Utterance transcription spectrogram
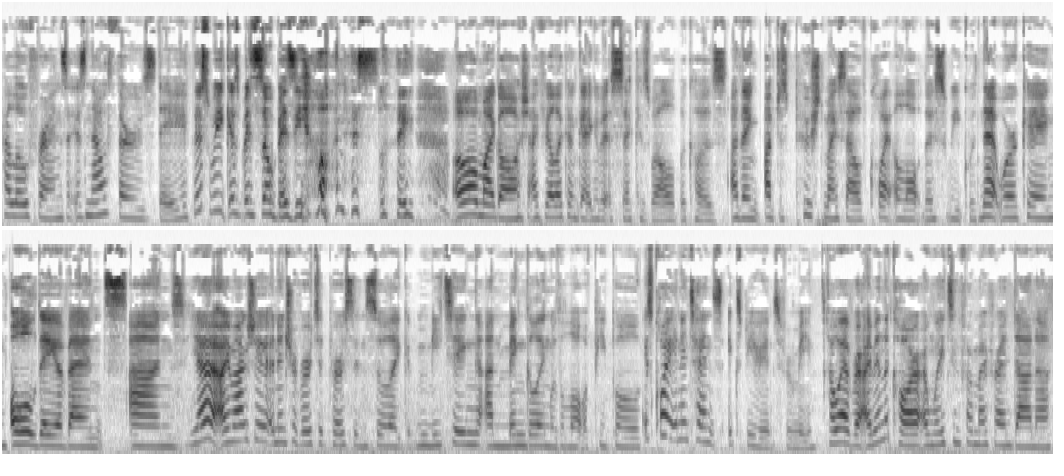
Hello friends, it is now Thursday. This week has been so busy, honestly. Oh my gosh, I feel like I'm getting a bit sick as well because I think I've just pushed myself quite a lot this week with networking, all day events, and yeah, I'm actually an introverted person, so like meeting and mingling with a lot of people is quite an intense experience for me. However, I'm in the car, I'm waiting for my friend Dana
